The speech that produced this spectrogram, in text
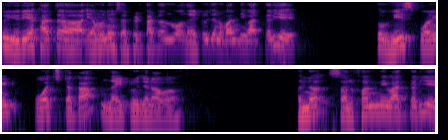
તો યુરિયા ખાતર, એમોનિયમ સલ્ફેટ ખાતરમાં નાઇટ્રોજન વનની વાત કરીએ, તો વીસ પોઈન્ટ પાંચ ટકા નાઇટ્રોજન આવે. અને સલ્ફરની વાત કરીએ,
